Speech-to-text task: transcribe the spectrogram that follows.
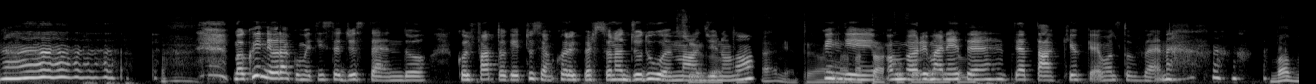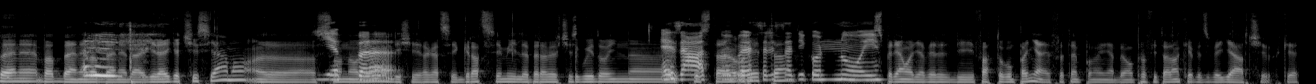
Ma quindi ora come ti stai gestendo? Col fatto che tu sei ancora il personaggio 2, immagino, sì, esatto. no? Eh, niente. Quindi attacco, rimanete, ti attacchi, ok, molto bene. Va bene, va bene, va bene, dai, direi che ci siamo. Uh, yep. Sono le 11, ragazzi, grazie mille per averci seguito in uh, Esatto, per essere stati con noi. Speriamo di avervi fatto compagnia, nel frattempo noi ne abbiamo approfittato anche per svegliarci, perché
